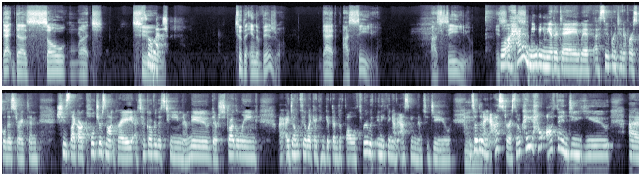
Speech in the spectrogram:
that does so much to so much. To the individual that i see you i see you It's- Well, I had a meeting the other day with a superintendent for a school district, and she's like, Our culture's not great. I took over this team. They're new, they're struggling. I, I don't feel like I can get them to follow through with anything I'm asking them to do. And so Mhm. then I asked her, I said, Okay, how often do you uh,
